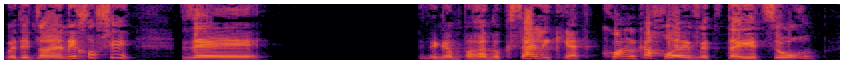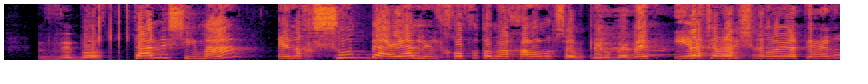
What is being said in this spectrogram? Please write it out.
ותתלונני חופשי. זה, זה גם פרדוקסלי, כי את כל כך אוהבת את היצור, ובאותה נשימה אין לך שום בעיה לדחוף אותו מהחלון עכשיו. כאילו, באמת, אי אפשר לשמוע יותר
